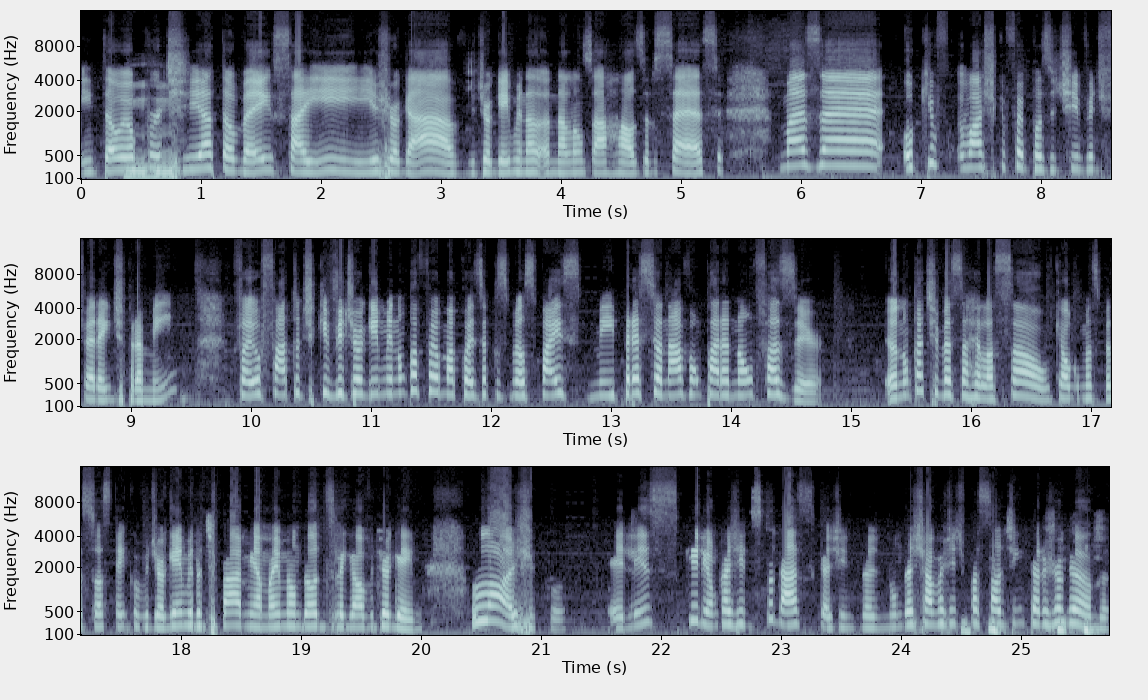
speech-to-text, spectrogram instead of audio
Então eu uhum. curtia também sair e jogar videogame na, na Lan House do CS. Mas é, o que eu acho que foi positivo e diferente para mim foi o fato de que videogame nunca foi uma coisa que os meus pais me pressionavam para não fazer. Eu nunca tive essa relação que algumas pessoas têm com o videogame, do tipo, ah, minha mãe mandou desligar o videogame. Lógico, eles queriam que a gente estudasse, que a gente não deixava a gente passar o dia inteiro jogando.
